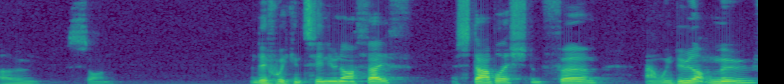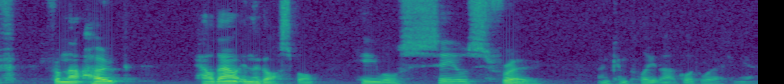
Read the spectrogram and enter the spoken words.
own Son. And if we continue in our faith, established and firm, and we do not move from that hope held out in the gospel, He will see us through and complete that good work in the end.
